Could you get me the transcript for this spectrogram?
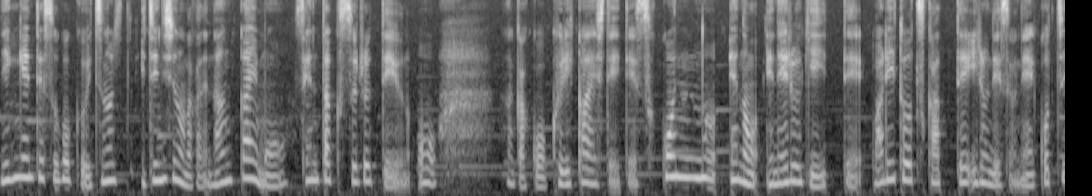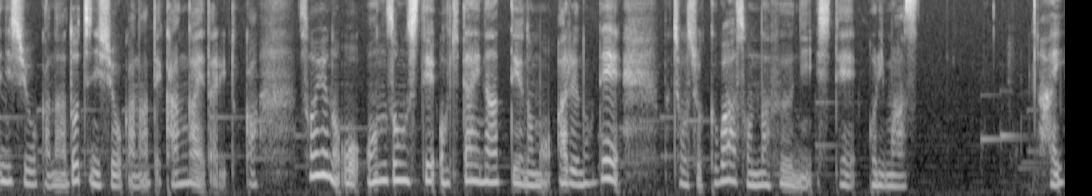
人間ってすごく一日の中で何回も選択するっていうのをなんかこう繰り返していてそこのへのエネルギーって割と使っているんですよね。こっちにしようかなどっちにしようかなって考えたりとかそういうのを温存しておきたいなっていうのもあるので朝食はそんな風にしております。はい。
